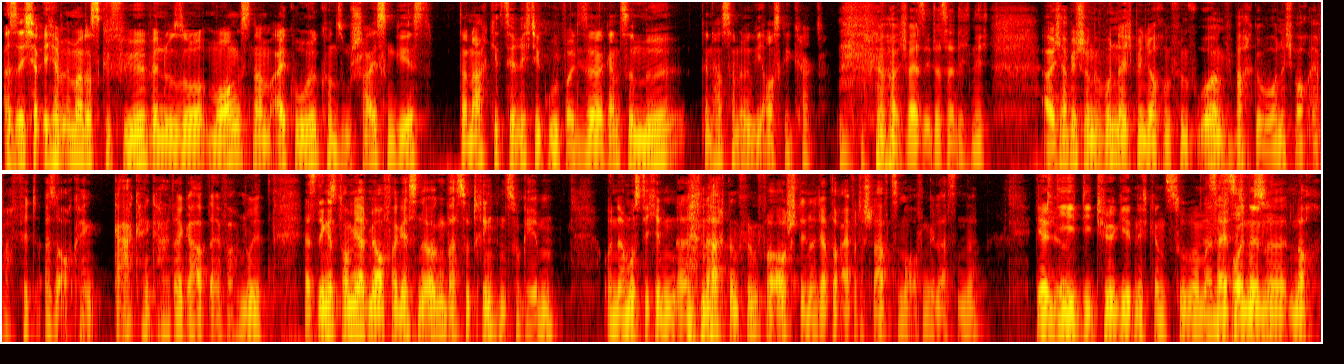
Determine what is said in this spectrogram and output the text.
Also ich habe ich hab immer das Gefühl, wenn du so morgens nach dem Alkoholkonsum scheißen gehst, danach geht's dir richtig gut, weil dieser ganze Müll, den hast du dann irgendwie ausgekackt. Ja, ich weiß nicht, das hatte ich nicht. Aber ich habe mich schon gewundert, ich bin ja auch um 5 Uhr irgendwie wach geworden, ich war auch einfach fit, also auch kein, gar kein Kater gehabt, einfach null. Das Ding ist, Tommy hat mir auch vergessen, irgendwas zu trinken zu geben. Und da musste ich in äh, Nacht um 5 Uhr aufstehen und ihr habt doch einfach das Schlafzimmer offen gelassen, ne? Ja, Tür. die, die Tür geht nicht ganz zu, weil Das meine heißt, ich Freundin. musste noch,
